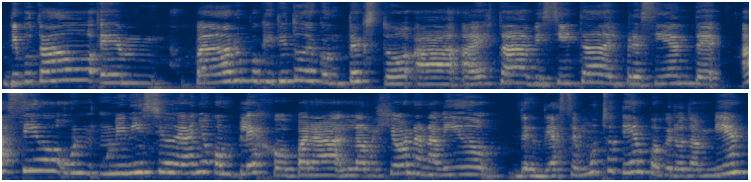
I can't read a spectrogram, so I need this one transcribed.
Diputado, em, para dar un poquitito de contexto a, esta visita del presidente, ha sido un, inicio de año complejo para la región. Han habido desde hace mucho tiempo, pero también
